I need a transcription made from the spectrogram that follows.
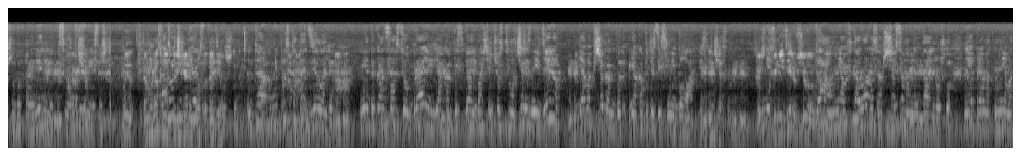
чтобы проверили, посмотрели, хорошо. если что. Вы второй раз у нас приезжали просто доделать что-то. Да, вы мне просто Ага. доделали. Ага. Мне до конца все убрали, я как бы себя вообще чувствовала через неделю. Я вообще как бы, я как будто здесь и не была, если честно. То есть Мне- за неделю все Да, у меня второй раз вообще все моментально ушло. Но я прям вот, мне вот,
